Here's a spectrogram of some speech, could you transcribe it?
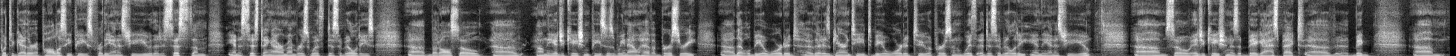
put together a policy piece for the NSGU that assists them in assisting our members with disabilities. Uh, but also uh, on the education pieces, we now have a bursary uh, that will be awarded, uh, that is guaranteed to be awarded to a person with a disability in the NSGU. Um, so education is a big aspect, a big. Um,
